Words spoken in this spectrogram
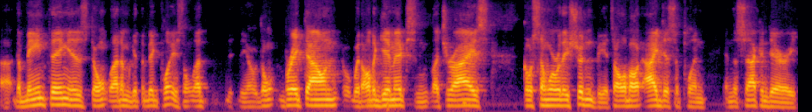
uh, the main thing is don't let them get the big plays. Don't let you know, don't break down with all the gimmicks and let your eyes go somewhere where they shouldn't be. It's all about eye discipline in the secondary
